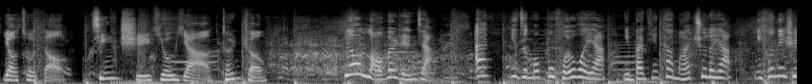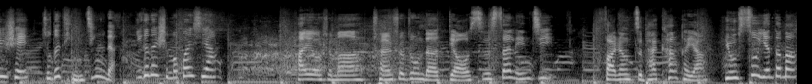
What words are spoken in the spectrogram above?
要做到矜持、优雅、端庄。不要老问人家，哎，你怎么不回我呀？你半天干嘛去了呀？你和那谁谁走得挺近的，你跟他什么关系啊？还有什么传说中的屌丝三连击？发张自拍看看呀，有素颜的吗？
